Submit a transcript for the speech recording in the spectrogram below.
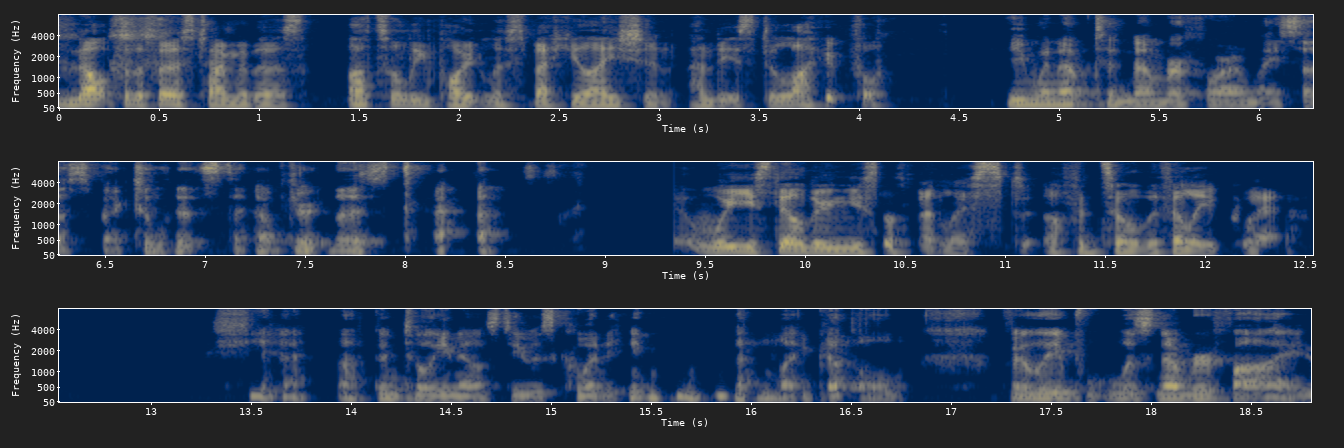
not for the first time with us, utterly pointless speculation, and it's delightful. He went up to number four on my suspect list after this task were you still doing your suspect list up until the Philippe quit? Yeah, up until he announced he was quitting. I'm like, oh, Philippe was number five.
